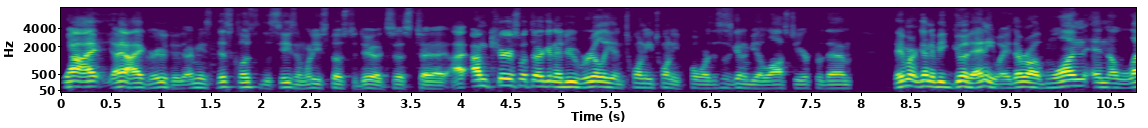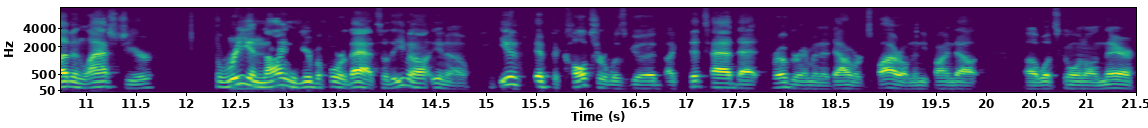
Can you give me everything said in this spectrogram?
yeah, I yeah, I agree with you. I mean, this close to the season, what are you supposed to do? It's just uh, I, I'm curious what they're going to do really in 2024. This is going to be a lost year for them. They weren't going to be good anyway. They were a one and 11 last year, 3 and mm-hmm. nine the year before that. So even you know, even if, if, the culture was good, like Fitz had that program in a downward spiral, and then you find out uh, what's going on there.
